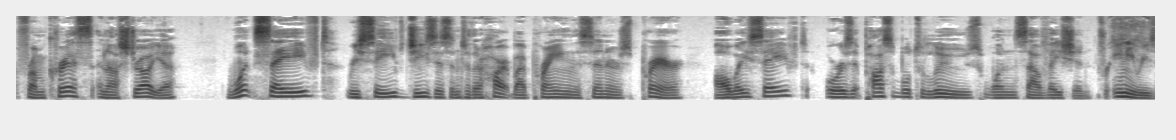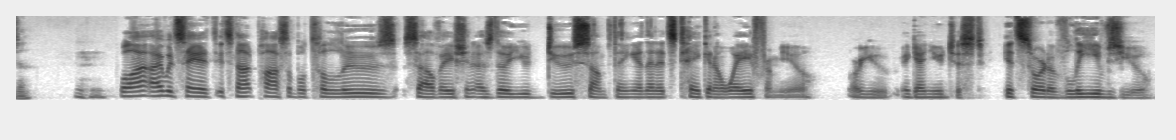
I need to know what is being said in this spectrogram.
from Chris in Australia. Once saved, received Jesus into their heart by praying the sinner's prayer, always saved? Or is it possible to lose one's salvation for any reason? Mm-hmm. Well, I, would say it, it's not possible to lose salvation as though you do something and then it's taken away from you. Or you, again, you just, it sort of leaves you.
